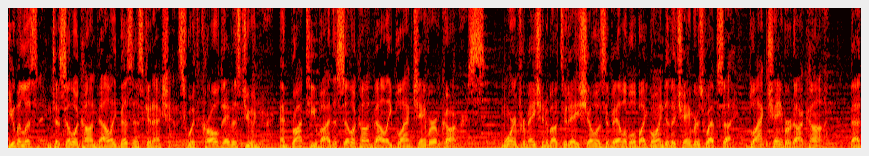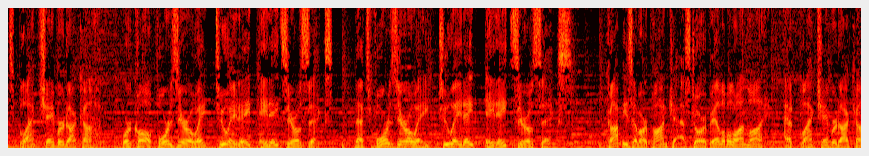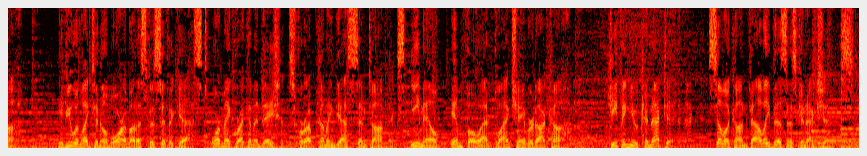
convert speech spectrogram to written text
You've been listening to Silicon Valley Business Connections with Carl Davis Jr. and brought to you by the Silicon Valley Black Chamber of Commerce. More information about today's show is available by going to the Chamber's website, blackchamber.com. That's blackchamber.com. Or call 408 288 8806. That's 408 288 8806. Copies of our podcast are available online at blackchamber.com. If you would like to know more about a specific guest or make recommendations for upcoming guests and topics, email info at blackchamber.com. Keeping you connected. Silicon Valley Business Connections.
